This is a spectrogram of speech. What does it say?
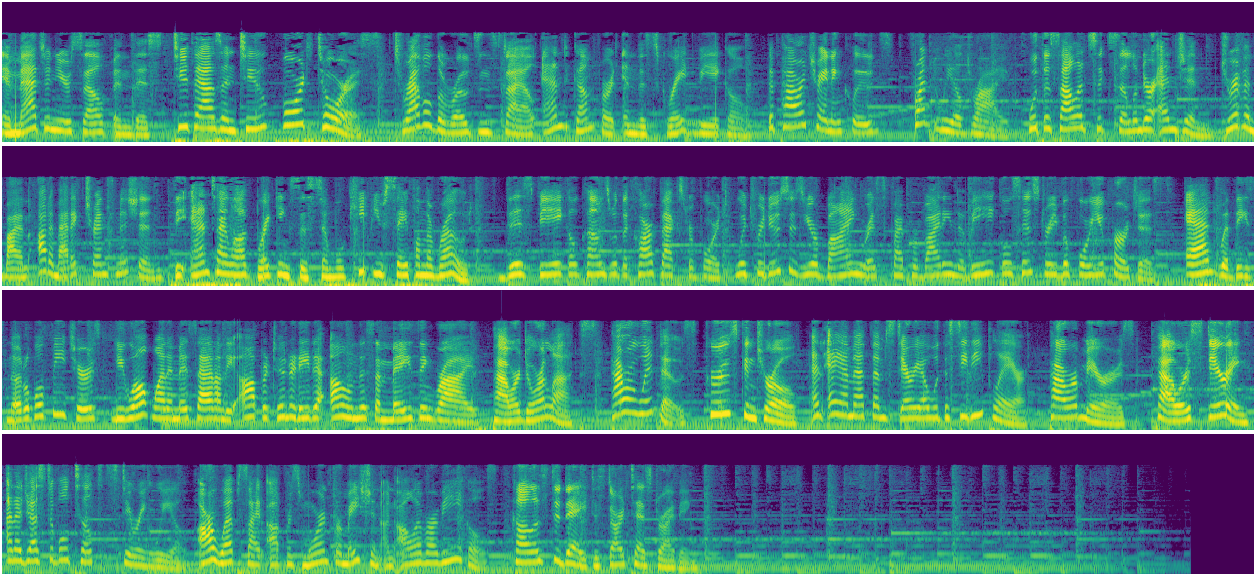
Imagine yourself in this 2002 Ford Taurus. Travel the roads in style and comfort in this great vehicle. The powertrain includes front-wheel drive with a solid six-cylinder engine driven by an automatic transmission. The anti-lock braking system will keep you safe on the road. This vehicle comes with a Carfax report, which reduces your buying risk by providing the vehicle's history before you purchase. And with these notable features, you won't want to miss out on the opportunity to own this amazing ride. Power door locks, power windows, cruise control, an AM FM stereo with a CD player, power mirrors, power steering, an adjustable tilt steering wheel. Our website offers more information on all of our vehicles. Call us today to start test driving.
